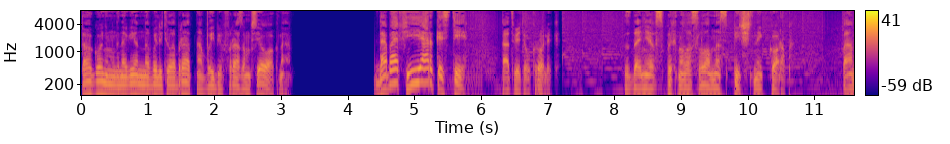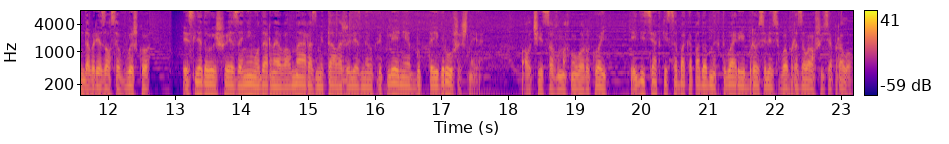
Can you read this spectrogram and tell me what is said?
то огонь мгновенно вылетел обратно, выбив разом все окна. «Добавь яркости!» — ответил кролик. Здание вспыхнуло, словно спичечный короб. Панда врезался в вышку — и следующая за ним ударная волна разметала железные укрепления, будто игрушечные. Волчица взмахнула рукой, и десятки собакоподобных тварей бросились в образовавшийся пролом.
